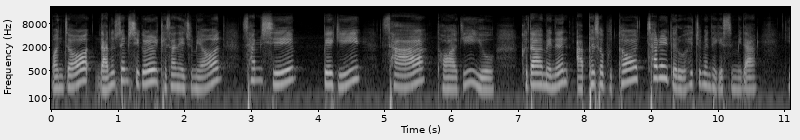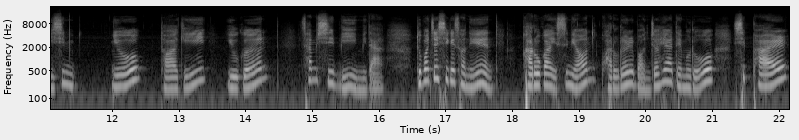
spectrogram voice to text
먼저 나눗셈식을 계산해 주면 30 빼기 4 더하기 6. 그 다음에는 앞에서부터 차례대로 해주면 되겠습니다. 26 더하기 6은 32입니다. 두 번째 식에서는 가로가 있으면 괄호를 먼저 해야 되므로 18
